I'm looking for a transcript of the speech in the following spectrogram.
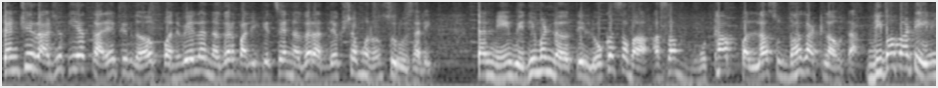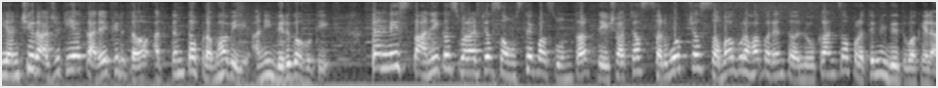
त्यांची राजकीय कारकीर्द पनवेल नगरपालिकेचे नगर अध्यक्ष म्हणून सुरू झाली. त्यांनी विधिमंडळ ते लोकसभा असा मोठा पल्ला सुद्धा गाठला होता. दिबा पाटील यांची राजकीय कारकीर्द अत्यंत प्रभावी आणि दीर्घ होती. त्यांनी स्थानिक स्वराज्य संस्थेपासून तर देशाच्या सर्वोच्च सभागृहापर्यंत लोकांचं प्रतिनिधित्व केलं.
